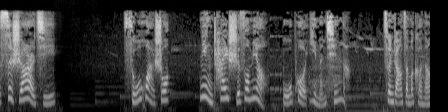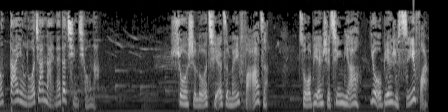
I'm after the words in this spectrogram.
四十二集。俗话说：“宁拆十座庙，不破一门亲。”呐，村长怎么可能答应罗家奶奶的请求呢？说是罗茄子没法子，左边是亲娘，右边是媳妇儿，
